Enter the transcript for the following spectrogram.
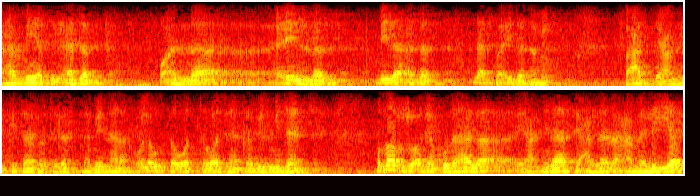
أهمية الأدب. وأن علما بلا أدب لا فائدة منه. فعد عن الكتابة لست منها ولو سودت وجهك بالمداد. ونرجو أن يكون هذا يعني نافعا لنا عمليا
